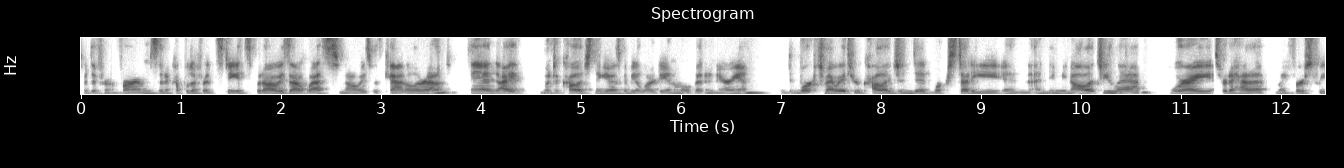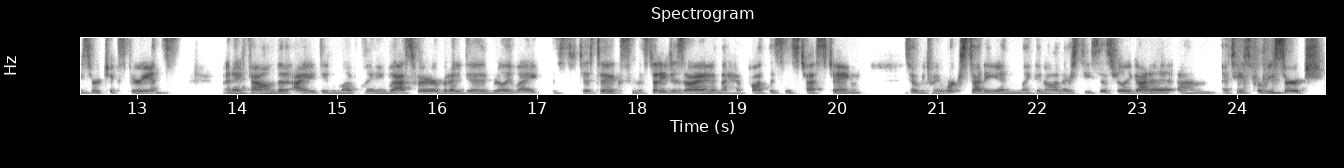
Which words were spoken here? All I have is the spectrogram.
for different farms in a couple different states, but always out west and always with cattle around. And I went to college thinking I was going to be a large animal veterinarian. Worked my way through college and did work study in an immunology lab where I sort of had a, my first research experience. And I found that I didn't love cleaning glassware, but I did really like the statistics and the study design and the hypothesis testing. So between work study and like an honors thesis, really got a, um, a taste for research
